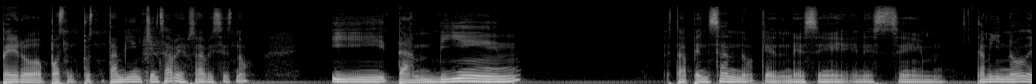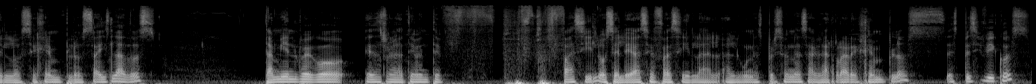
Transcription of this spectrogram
pero pues, pues también, quién sabe, o sea, a veces no. Y también estaba pensando que en ese, en ese camino de los ejemplos aislados, también luego es relativamente fácil o se le hace fácil a, algunas personas agarrar ejemplos específicos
